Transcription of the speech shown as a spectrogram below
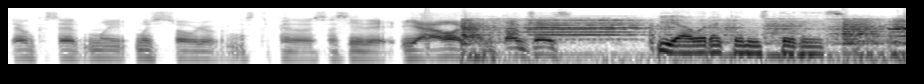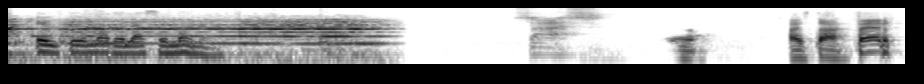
tengo que ser muy, muy sobrio con este pedo. Es así de, y ahora, entonces, Y ahora con ustedes, el tema de la semana. ¡Sas! ahí está. Fer,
